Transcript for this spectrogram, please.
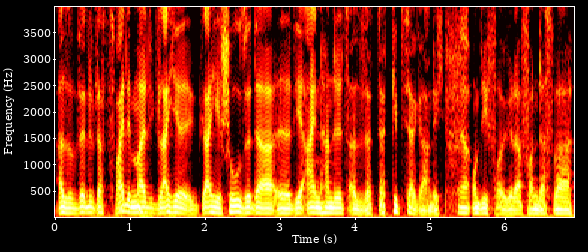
Also wenn du das zweite Mal die gleiche, gleiche Chose da äh, dir einhandelst, also das, das gibt's ja gar nicht. Ja. Und die Folge davon, das war,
